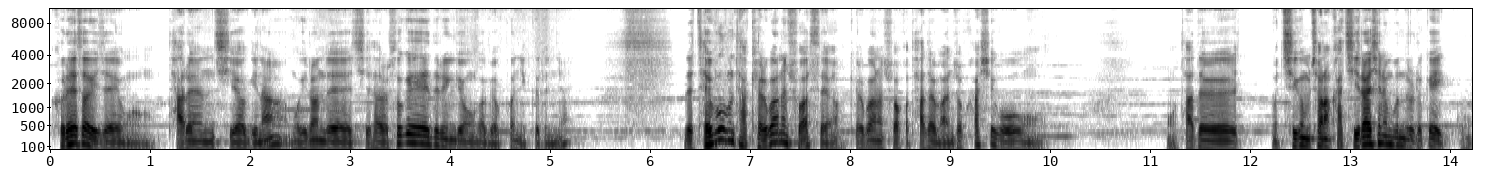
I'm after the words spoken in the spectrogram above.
그래서 이제 뭐 다른 지역이나 뭐 이런 데 지사를 소개해 드린 경우가 몇 번 있거든요. 근데 대부분 다 결과는 좋았어요. 결과는 좋았고 다들 만족하시고 뭐 다들 뭐 지금 저랑 같이 일하시는 분들도 꽤 있고.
